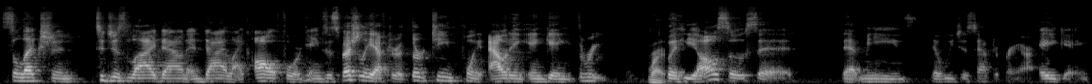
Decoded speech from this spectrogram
selection to just lie down and die like all four games, especially after a 13 point outing in game three. Right. But he also said that means that we just have to bring our A game.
